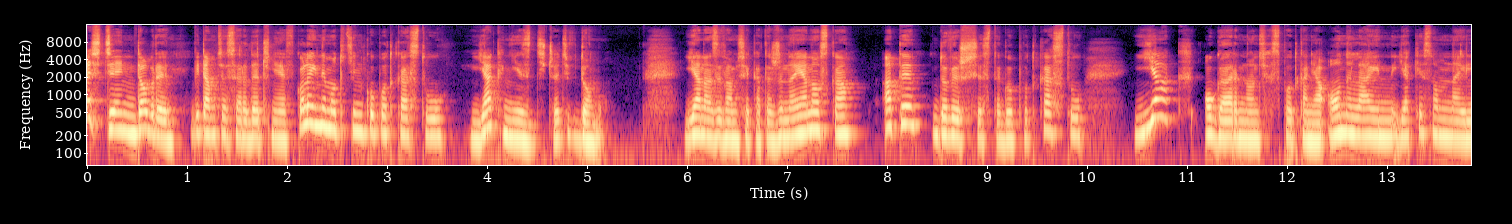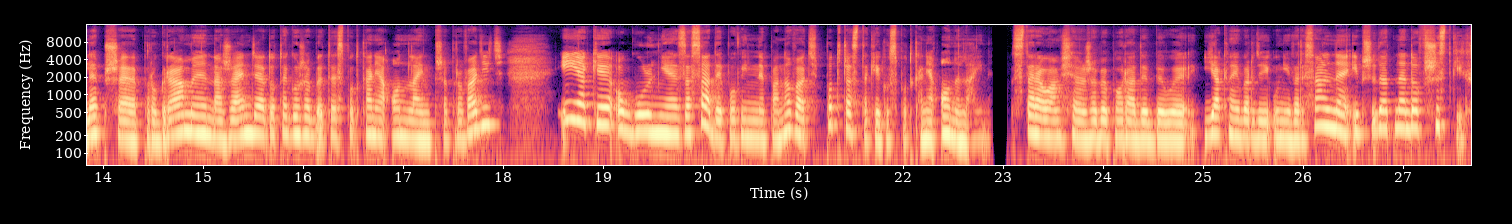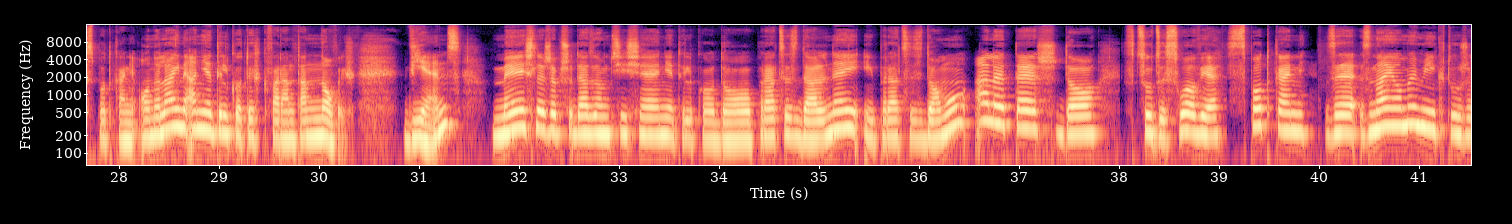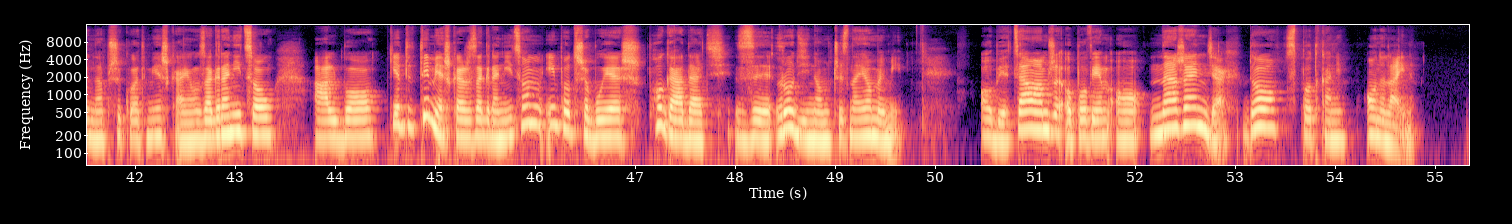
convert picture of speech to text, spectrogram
Cześć, dzień dobry. Witam Cię serdecznie w kolejnym odcinku podcastu Jak nie zdziczeć w domu. Ja nazywam się Katarzyna Janowska, a Ty dowiesz się z tego podcastu, jak ogarnąć spotkania online, jakie są najlepsze programy, narzędzia do tego, żeby te spotkania online przeprowadzić i jakie ogólnie zasady powinny panować podczas takiego spotkania online. Starałam się, żeby porady były jak najbardziej uniwersalne i przydatne do wszystkich spotkań online, a nie tylko tych kwarantannowych. Więc myślę, że przydadzą Ci się nie tylko do pracy zdalnej i pracy z domu, ale też do, w cudzysłowie, spotkań ze znajomymi, którzy na przykład mieszkają za granicą, albo kiedy Ty mieszkasz za granicą i potrzebujesz pogadać z rodziną czy znajomymi. Obiecałam, że opowiem o narzędziach do spotkań online.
